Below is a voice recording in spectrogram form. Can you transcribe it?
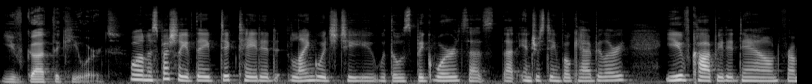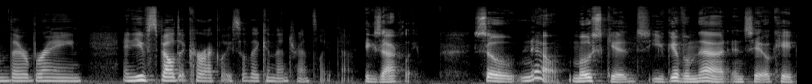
You've got the keywords. Well, and especially if they've dictated language to you with those big words, that's that interesting vocabulary, you've copied it down from their brain and you've spelled it correctly so they can then translate that. Exactly. So now, most kids, you give them that and say, okay,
